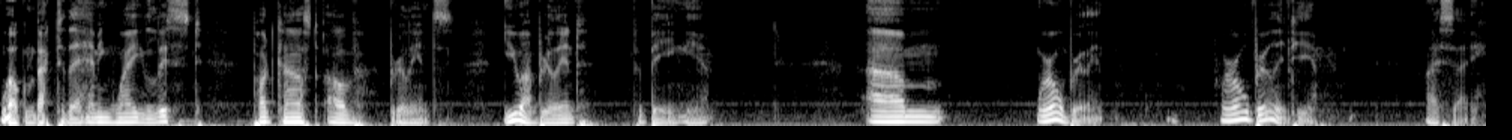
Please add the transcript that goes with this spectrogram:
Welcome back to the Hemingway List podcast of brilliance. You are brilliant for being here. Um, we're all brilliant. We're all brilliant here. I say.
